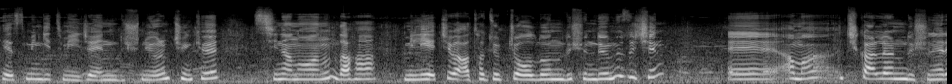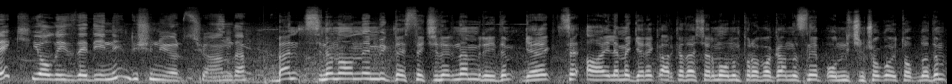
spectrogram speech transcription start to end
kesimin gitmeyeceğini düşünüyorum. Çünkü Sinan Oğan'ın daha milliyetçi ve Atatürkçü olduğunu düşündüğümüz için e, ama çıkarlarını düşünerek yolu izlediğini düşünüyoruz şu anda. Ben Sinan Oğan'ın en büyük destekçilerinden biriydim. Gerekse aileme gerek arkadaşlarıma onun propagandasını hep onun için çok oy topladım.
